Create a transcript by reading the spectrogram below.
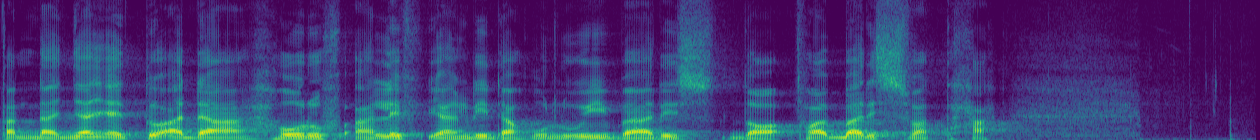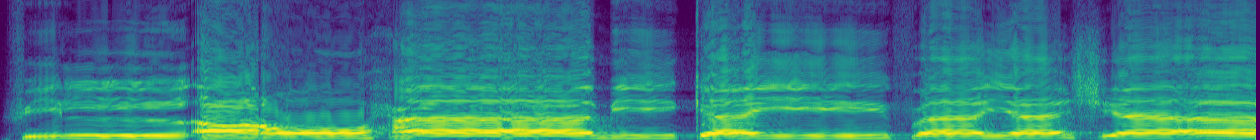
Tandanya yaitu ada huruf alif yang didahului baris do, baris fathah. Fil arhami kaifa yasha'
